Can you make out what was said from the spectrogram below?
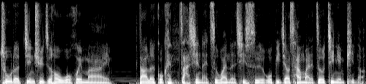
除了进去之后我会买大热狗跟炸鲜奶之外呢，其实我比较常买的只有纪念品了，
